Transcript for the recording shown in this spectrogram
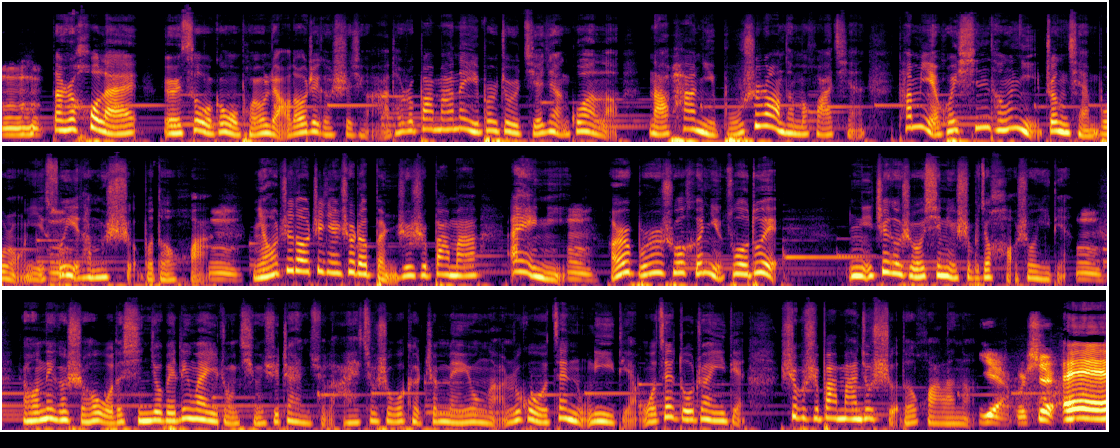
嗯。但是后来有一次我跟我朋友聊到这个事情啊，他说爸妈那一辈就是节俭惯了，哪怕你不是让他们花钱，他们也会心疼你挣钱不容易，所以他们舍不得花。嗯。你要知道这件事的本质是爸妈爱你，嗯，而不是说和你做。做对，你这个时候心里是不是就好受一点？嗯，然后那个时候我的心就被另外一种情绪占据了。哎，就是我可真没用啊！如果我再努力一点，我再多赚一点，是不是爸妈就舍得花了呢？也不是，哎，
